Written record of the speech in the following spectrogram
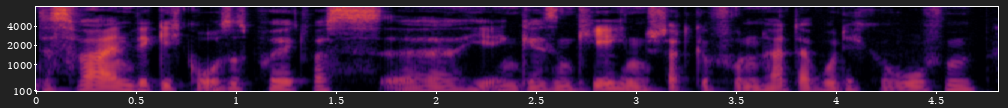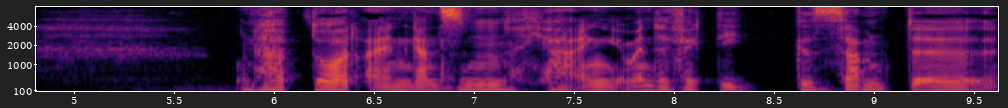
das war ein wirklich großes Projekt, was äh, hier in Gelsenkirchen stattgefunden hat. Da wurde ich gerufen und habe dort einen ganzen, ja, eigentlich im Endeffekt die gesamte,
